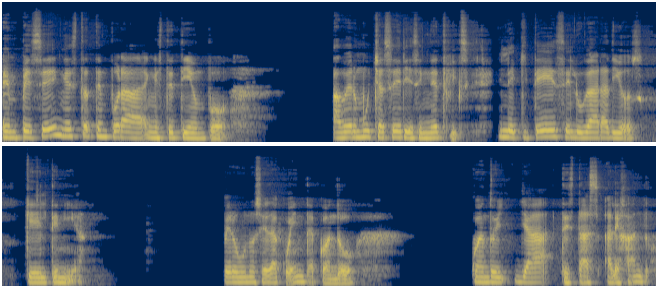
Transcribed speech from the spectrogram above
empecé en esta temporada, en este tiempo, a ver muchas series en Netflix y le quité ese lugar a Dios que él tenía. Pero uno se da cuenta cuando cuando ya te estás alejando.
